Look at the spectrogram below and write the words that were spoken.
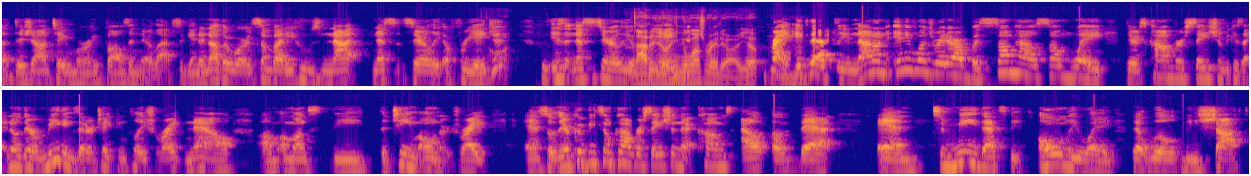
a Dejounte Murray falls in their laps again. In other words, somebody who's not necessarily a free agent who isn't necessarily not on anyone's radar. Yep. Right. Mm-hmm. Exactly. Not on anyone's radar, but somehow, some way, there's conversation because I know there are meetings that are taking place right now um, amongst the the team owners, right? And so there could be some conversation that comes out of that. And to me, that's the only way that we'll be shocked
